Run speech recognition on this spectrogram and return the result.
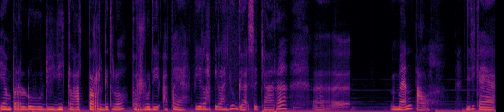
yang perlu di declutter gitu loh. Perlu di apa ya pilah-pilah juga secara uh, mental. Jadi kayak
